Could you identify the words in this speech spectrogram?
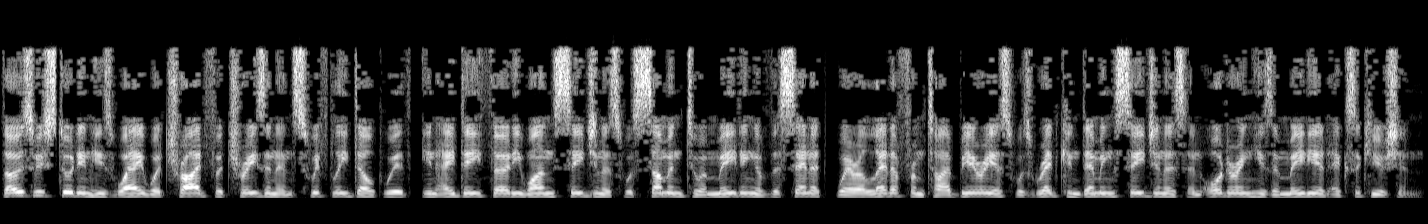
Those who stood in his way were tried for treason and swiftly dealt with. In AD 31, Sejanus was summoned to a meeting of the Senate, where a letter from Tiberius was read condemning Sejanus and ordering his immediate execution.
